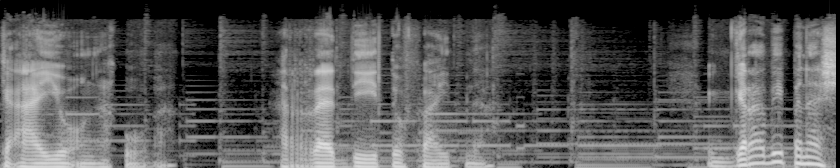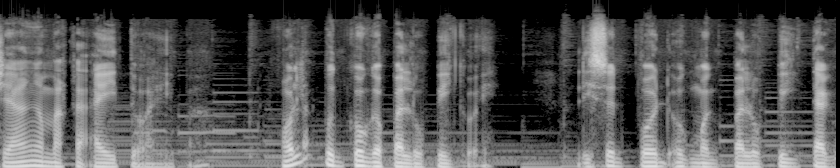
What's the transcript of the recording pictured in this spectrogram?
kaayo ang ako. Ready to fight na. Grabe pa na siya nga maka-eye to eye pa. Wala pud ko gapalupig ko eh lisod pod og magpalupig tag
